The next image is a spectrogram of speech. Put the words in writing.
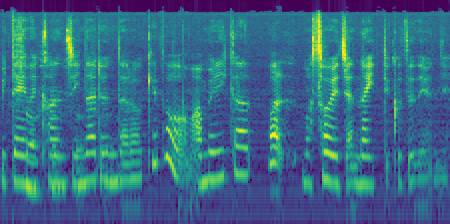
みたいな感じになるんだろうけどアメリカは、まあ、そうじゃないってことだよね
